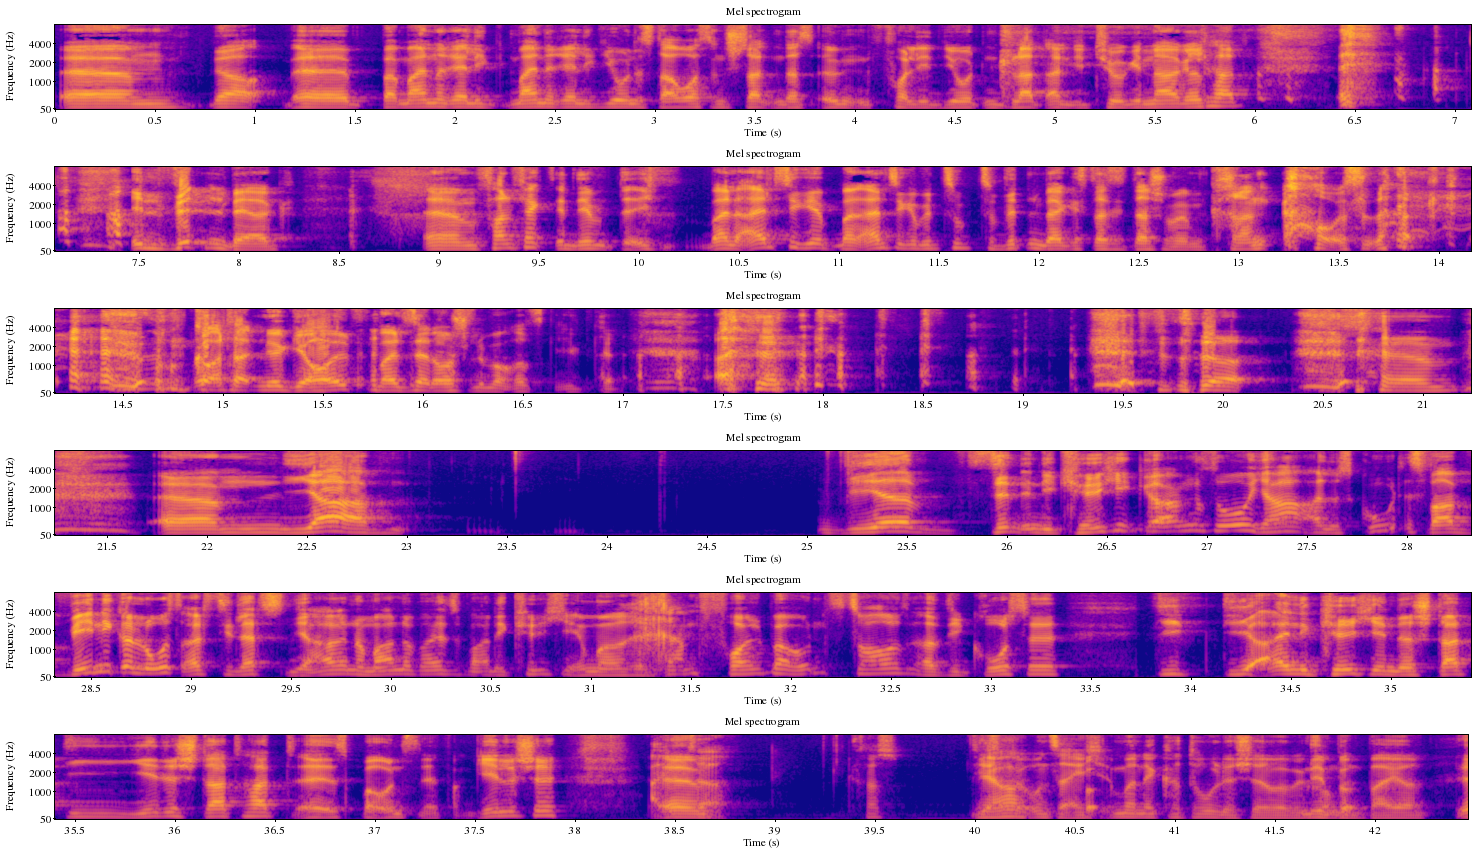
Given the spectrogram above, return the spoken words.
Ähm, ja, äh, bei meiner Reli meine Religion ist daraus entstanden, dass irgendein Vollidiot ein Blatt an die Tür genagelt hat. In Wittenberg. Ähm, Fun Fact, in dem ich, mein, einzige, mein einziger Bezug zu Wittenberg ist, dass ich da schon im Krankenhaus lag. Und Gott hat mir geholfen, weil es hätte auch schlimmer ausgehen können. so, ähm, ähm, ja, wir sind in die Kirche gegangen, so, ja, alles gut. Es war weniger los als die letzten Jahre. Normalerweise war die Kirche immer randvoll bei uns zu Hause. Also die große, die, die eine Kirche in der Stadt, die jede Stadt hat, äh, ist bei uns eine evangelische. Alter. Krass. Die ja. ist bei uns eigentlich immer eine katholische, aber wir Nee, kommen in Bayern.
